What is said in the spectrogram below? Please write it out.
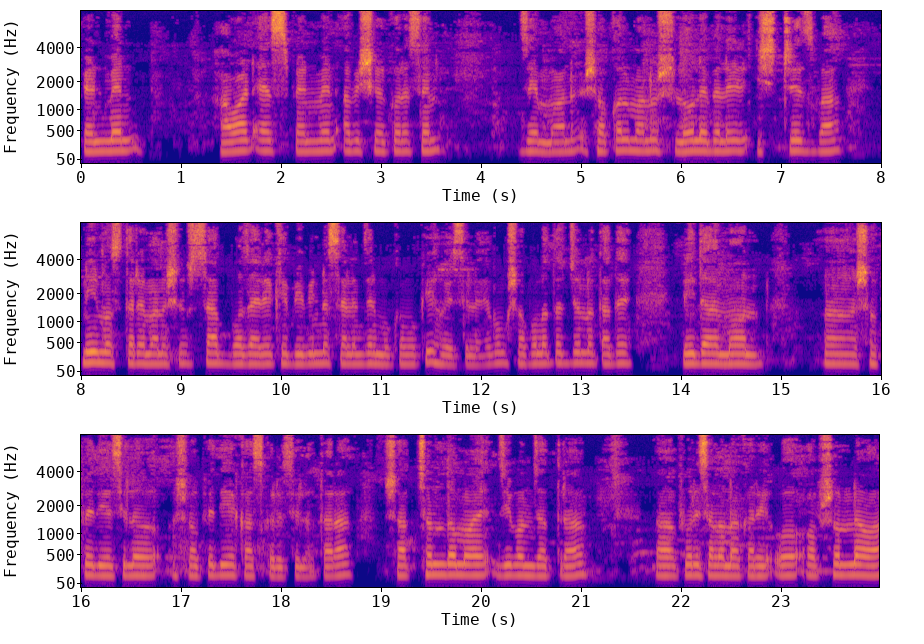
Pendman Howard S Pendman আবিষ্কার করেছেন যে মানুষ সকল মানুষ লো লেভেলের স্ট্রেস বা নিম্ন স্তরের মানুষের চাপ বজায় রেখে বিভিন্ন চ্যালেঞ্জের মুখোমুখি হয়েছিল এবং সফলতার জন্য তাদের হৃদয়, মন সঁপে দিয়েছিল, সঁপে দিয়ে কাজ করেছিল। তারা স্বাচ্ছন্দ্যময় জীবনযাত্রা পরিচালনাকারী ও অপশন নেওয়া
